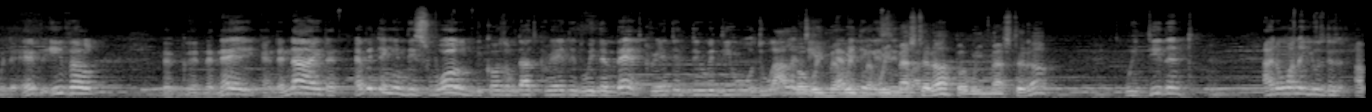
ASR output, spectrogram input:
with the evil, the, the day and the night, and everything in this world because of that created with the bad, created with the duality. But we, we, we messed it up. But we messed it up. We didn't I don't want to use this. Uh,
